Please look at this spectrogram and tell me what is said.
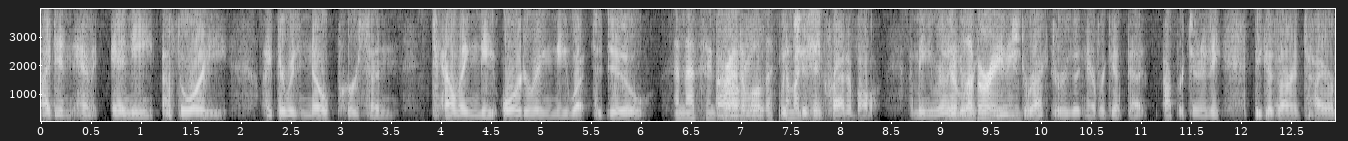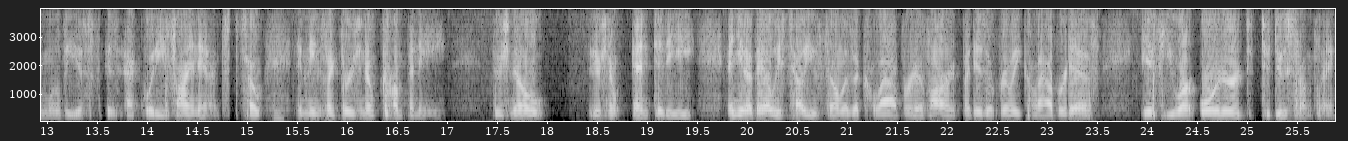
I didn't have any authority like there was no person telling me ordering me what to do and that's incredible um, that's which so much is incredible I mean, you really there are huge directors that never get that opportunity because our entire movie is is equity financed. So it means like there's no company, there's no there's no entity, and you know they always tell you film is a collaborative art, but is it really collaborative if you are ordered to do something?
